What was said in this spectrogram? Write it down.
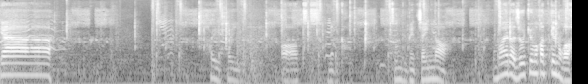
いやー。はいはい。あーつつつ。右か。ゾンビめっちゃいんな。お前ら状況分かってんのか。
